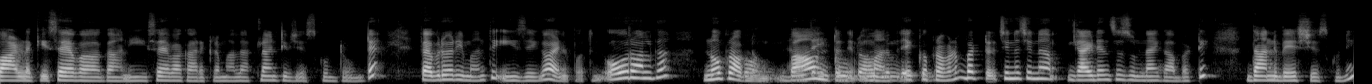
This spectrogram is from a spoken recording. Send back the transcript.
వాళ్ళకి సేవ కానీ సేవా కార్యక్రమాలు అట్లాంటివి చేసుకుంటూ ఉంటే ఫిబ్రవరి మంత్ ఈజీగా వెళ్ళిపోతుంది. ఓవరాల్గా నో ప్రాబ్లం. బాగుంటుంది మంత్. ఎక్కువ ప్రాబ్లం బట్ చిన్న చిన్న గైడెన్సెస్ ఉన్నాయి కాబట్టి దాన్ని బేస్ చేసుకుని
